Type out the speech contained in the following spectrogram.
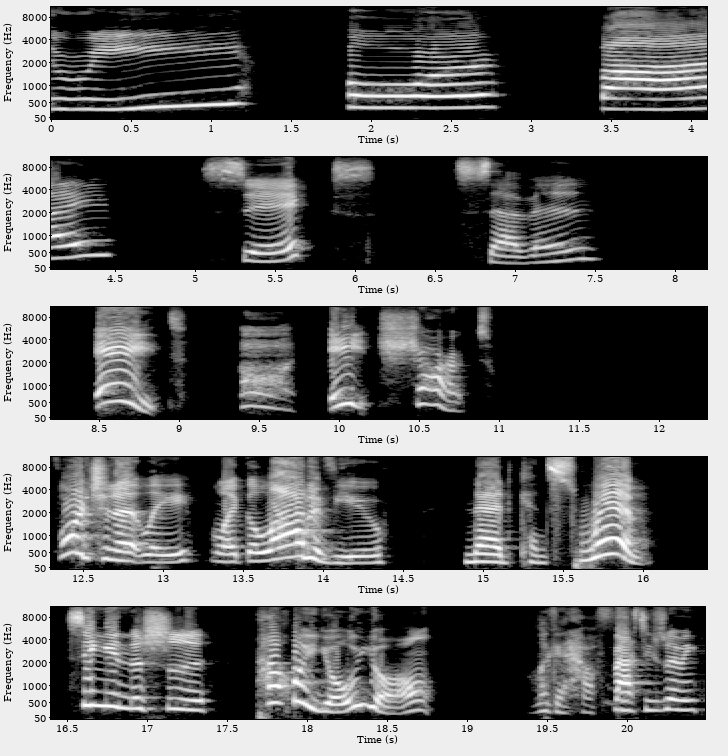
three, four, five, six, seven, eight. Eight sharks. Fortunately, like a lot of you, Ned can swim. 幸运的是，他会游泳。 Look at how fast he's swimming.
